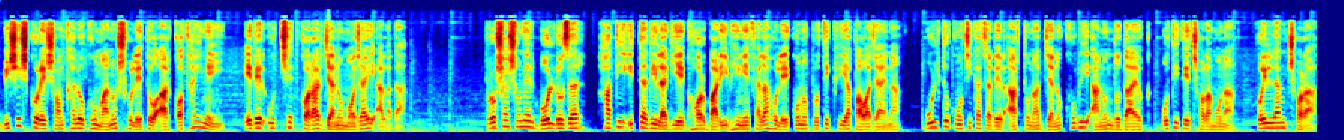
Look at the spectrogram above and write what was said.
বিশেষ করে সংখ্যালঘু মানুষ হলে তো আর কথাই নেই, এদের উচ্ছেদ করার যেন মজাই আলাদা। প্রশাসনের বোলডোজার, হাতি ইত্যাদি লাগিয়ে ঘর বাড়ি ভেঙে ফেলা হলে কোনো প্রতিক্রিয়া পাওয়া যায় না। উল্টো কচিকাচাদের আর্তনাদ যেন খুবই আনন্দদায়ক, অতীতে ছড়ামোনা হৈল্লাম ছড়া,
